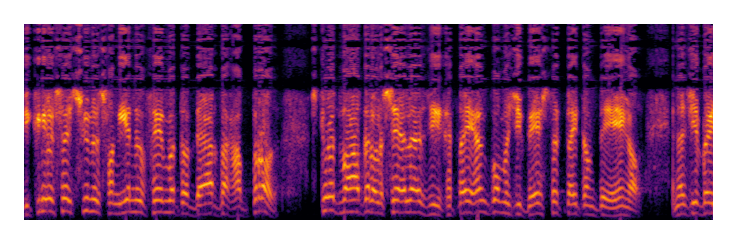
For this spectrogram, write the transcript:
Die kreefseisoen is van 1 November tot 30 April. Stootwater, hulle sê hulle is die gety inkom is die beste tyd om te hengel. En as jy by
